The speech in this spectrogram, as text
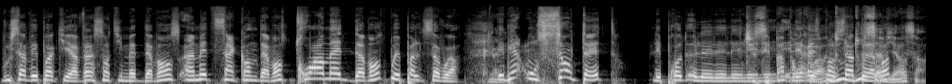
vous savez pas qu'il y a 20 cm d'avance, 1 mètre 50 d'avance, 3 mètres d'avance, vous pouvez pas le savoir. Ouais. Eh bien, on s'entête les, pro- les, les- les- Je sais les- pas les pourquoi. responsables de la ça vente. vient, ça?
